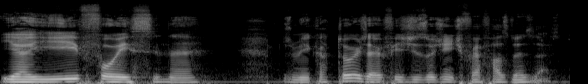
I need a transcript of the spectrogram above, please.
E aí foi-se, né? 2014, aí eu fiz 18, gente, foi a fase do exército.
